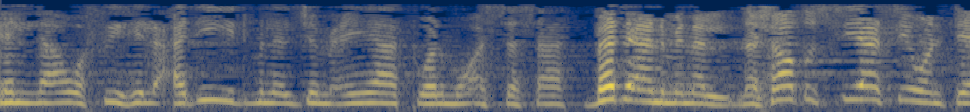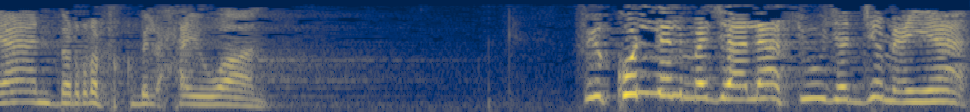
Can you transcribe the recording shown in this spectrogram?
إلا وفيه العديد من الجمعيات والمؤسسات بدءا من النشاط السياسي وانتهاء بالرفق بالحيوان. في كل المجالات يوجد جمعيات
